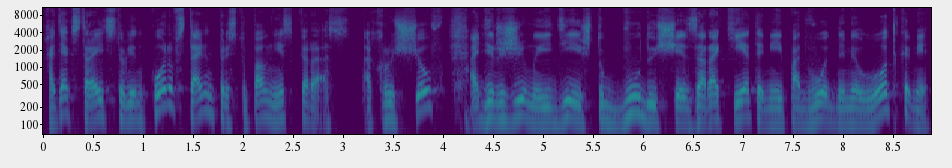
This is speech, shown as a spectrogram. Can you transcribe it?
Хотя к строительству линкоров Сталин приступал несколько раз. А Хрущев, одержимый идеей, что будущее за ракетами и подводными лодками,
